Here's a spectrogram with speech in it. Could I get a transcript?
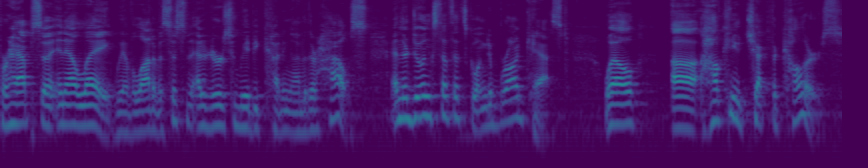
Perhaps uh, in LA, we have a lot of assistant editors who may be cutting out of their house, and they're doing stuff that's going to broadcast. Well, uh, how can you check the colors,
